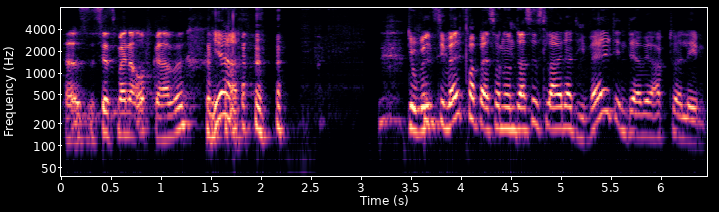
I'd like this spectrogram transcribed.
Das ist jetzt meine Aufgabe. Ja. Du willst die Welt verbessern und das ist leider die Welt, in der wir aktuell leben.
